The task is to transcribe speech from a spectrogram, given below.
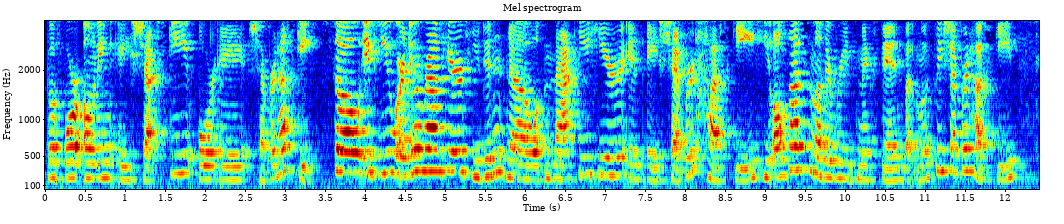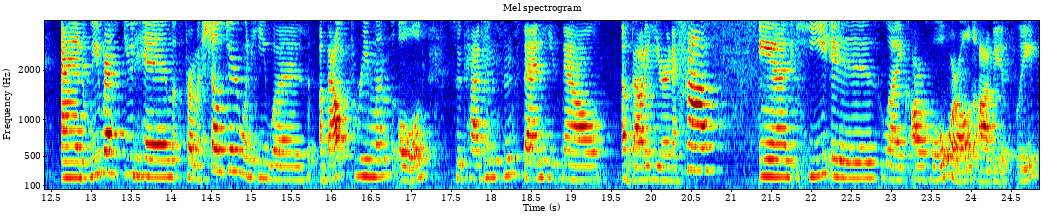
before owning a Shepsky or a Shepherd Husky. So if you are new around here, if you didn't know, Mackey here is a Shepherd Husky. He also has some other breeds mixed in, but mostly Shepherd Husky and we rescued him from a shelter when he was about three months old. So we've had him since then. He's now about a year and a half and he is like our whole world, obviously.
